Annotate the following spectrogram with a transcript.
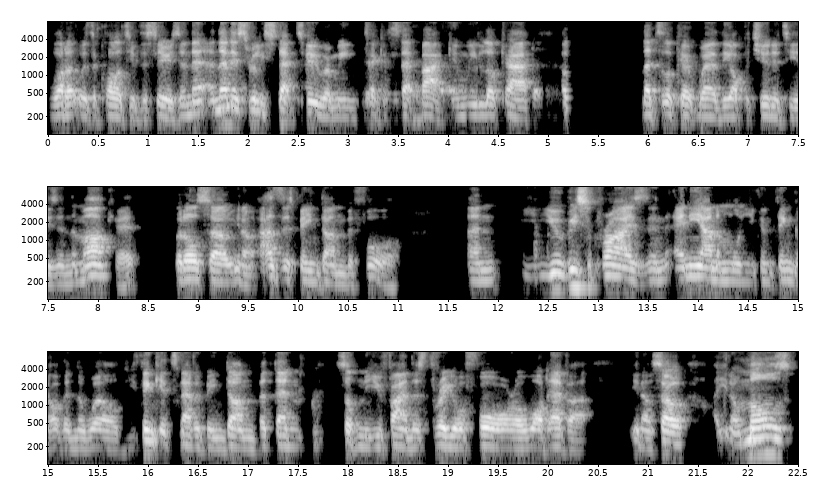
What was the quality of the series, and then and then it's really step two when we take a step back and we look at. Let's look at where the opportunity is in the market, but also, you know, has this been done before? And you'd be surprised in any animal you can think of in the world. You think it's never been done, but then suddenly you find there's three or four or whatever. You know, so you know, moles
